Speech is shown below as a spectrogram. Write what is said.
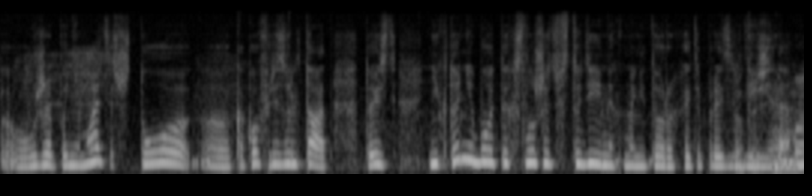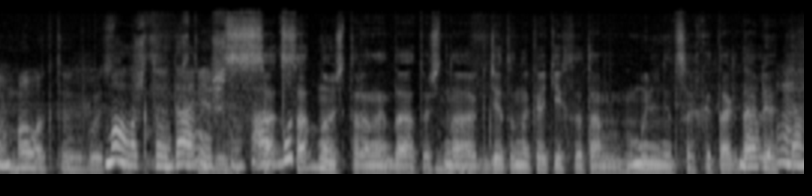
уже понимать, что, э, каков результат. То есть никто не будет их слушать в студийных мониторах, эти Ну, то произведения, есть да? ма- мало кто их будет Мало слушать. кто, да. конечно. С, А с вот- одной стороны, да, то есть Да. на где-то на каких-то там мыльницах и так Да, далее, да.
